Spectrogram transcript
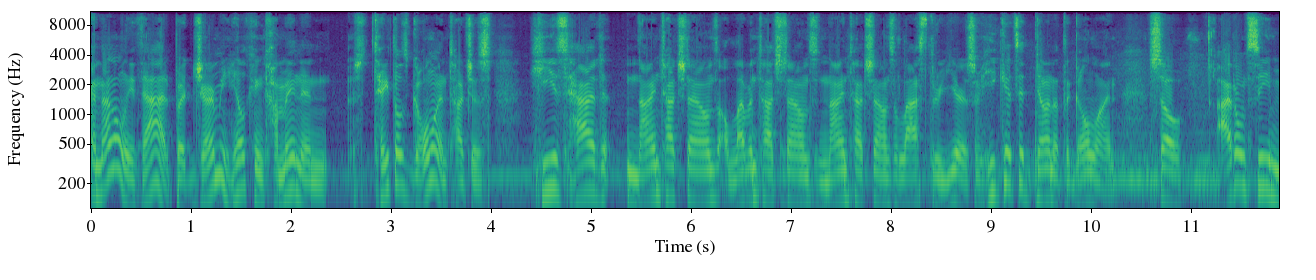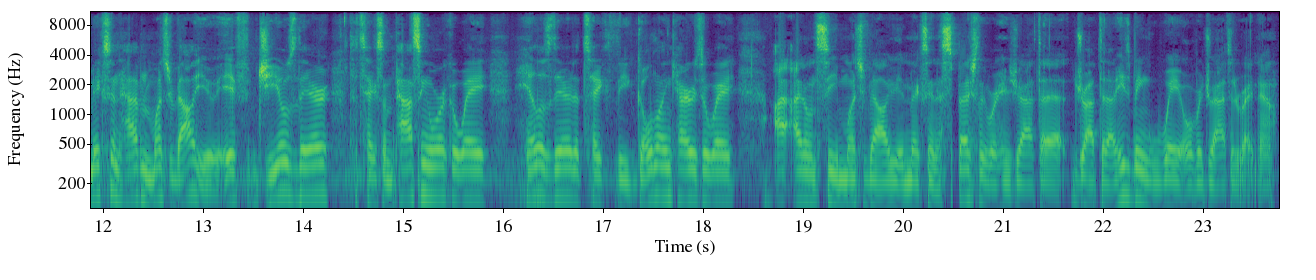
And not only that, but Jeremy Hill can come in and take those goal line touches. He's had nine touchdowns, 11 touchdowns, nine touchdowns the last three years. So he gets it done at the goal line. So I don't see Mixon having much value. If Gio's there to take some passing work away, Hill is there to take the goal line carries away, I, I don't see much value in Mixon, especially where he's drafted, drafted out. He's being way overdrafted right now.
